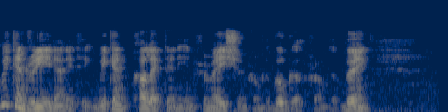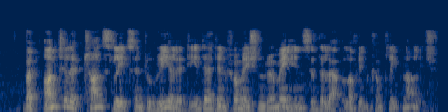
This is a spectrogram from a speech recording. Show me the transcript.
We can read anything, we can collect any information from the Google, from the Bing, but until it translates into reality, that information remains at the level of incomplete knowledge.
